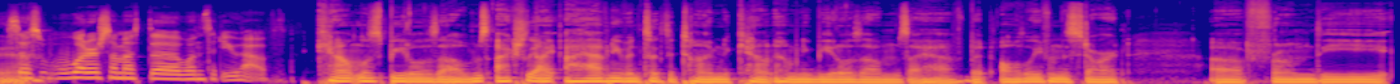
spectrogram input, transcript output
Yeah. So, what are some of the ones that you have? countless Beatles albums. Actually, I, I haven't even took the time to count how many Beatles albums I have, but all the way from the start, uh, from the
